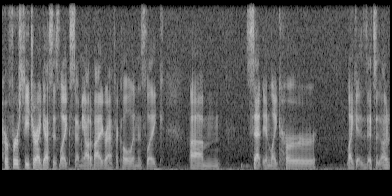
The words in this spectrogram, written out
Her first feature, I guess, is like semi autobiographical and is like, um, set in like her, like it's a,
